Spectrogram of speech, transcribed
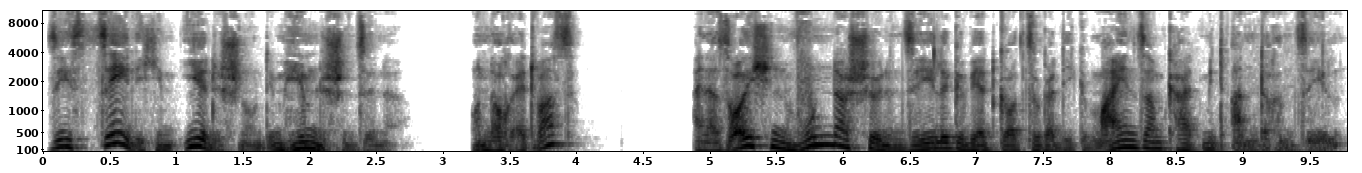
Sie ist selig im irdischen und im himmlischen Sinne. Und noch etwas? Einer solchen wunderschönen Seele gewährt Gott sogar die Gemeinsamkeit mit anderen Seelen.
